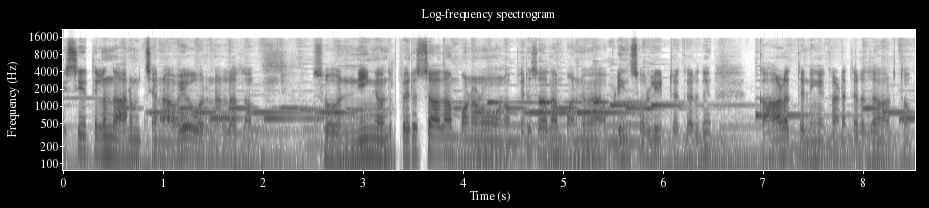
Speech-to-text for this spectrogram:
விஷயத்துலேருந்து ஆரம்பித்தனாவே ஒரு நல்லது தான் ஸோ நீங்கள் வந்து பெருசாக தான் பண்ணணும் நான் பெருசாக தான் பண்ணுவேன் அப்படின்னு சொல்லிகிட்டு இருக்கிறது காலத்தை நீங்கள் கடத்துறது தான் அர்த்தம்.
